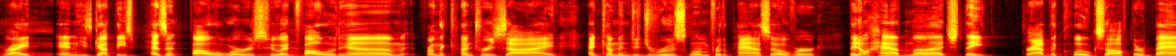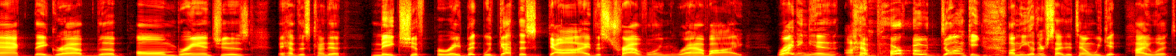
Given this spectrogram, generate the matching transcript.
right? right? And he's got these peasant followers yeah. who had followed him from the countryside, had come into Jerusalem for the Passover. They don't have much. They grab the cloaks off their back, they grab the mm-hmm. palm branches. They have this kind of makeshift parade. But we've got this guy, this traveling rabbi, riding in on a borrowed donkey. On the other side of town, we get Pilate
